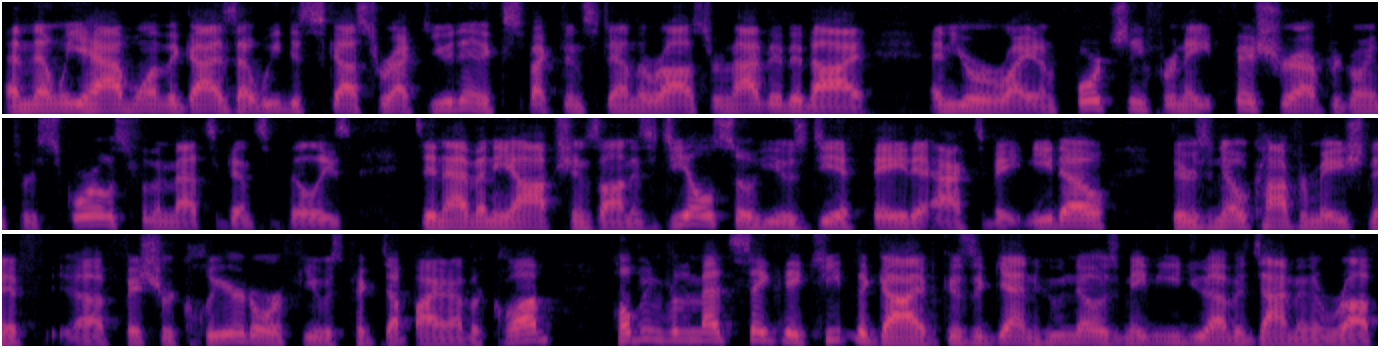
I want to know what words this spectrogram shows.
And then we have one of the guys that we discussed, Rec. You didn't expect him to stay on the roster, neither did I. And you were right. Unfortunately for Nate Fisher, after going through scoreless for the Mets against the Phillies, didn't have any options on his deal. So he was DFA to activate Nido. There's no confirmation if uh, Fisher cleared or if he was picked up by another club. Hoping for the Mets' sake, they keep the guy because, again, who knows? Maybe you do have a dime in the rough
